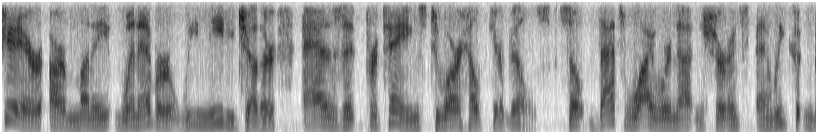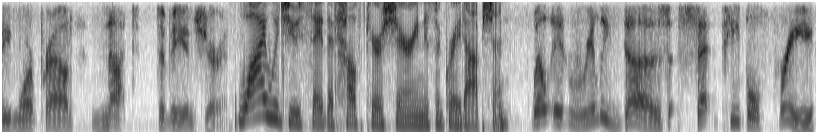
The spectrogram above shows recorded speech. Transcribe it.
share our money whenever we need each other as it pertains to our health care bills. So that's why we're not insurance, and we couldn't be more proud not to be insurance. Why would you say that healthcare sharing is a great option? Well, it really does set people free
